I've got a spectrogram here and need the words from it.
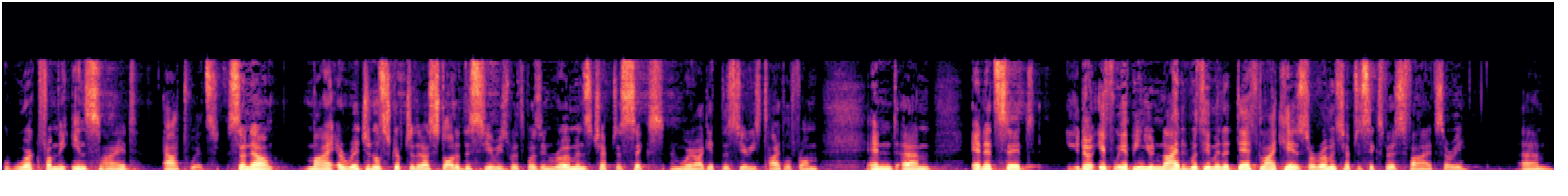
work from the inside outwards. So now, my original scripture that I started this series with was in Romans chapter 6, and where I get the series title from. And, um, and it said, you know, if we have been united with him in a death like his, so Romans chapter 6, verse 5, sorry. Um,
